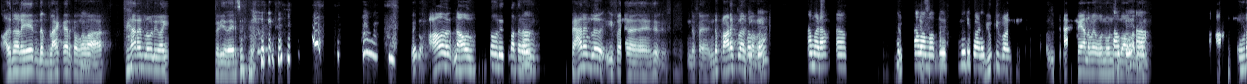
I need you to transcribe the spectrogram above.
அதனாலயே இந்த பிளாக்கா இருக்கவங்க எல்லாம் அண்ட் லவ்லி வாங்கி பெரியதாயிருச்சு நான் ஒரு- இது பார்த்தேன். ஃபேர் அண்ட்ல இப்ப இந்த இந்த ப்ராடக்ட்லாம் இருக்குல்ல மேம் ஆமாடா. ஆமா ஆமா. பியூட்டி ப்ராடக்ட் பியூட்டி ப்ராடக்ட் அந்த மாதிரி ஒன்னு ஒன்னு மேம் அது கூட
